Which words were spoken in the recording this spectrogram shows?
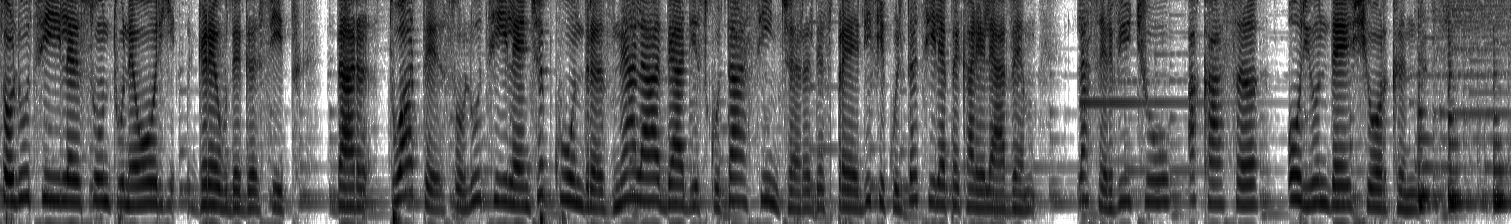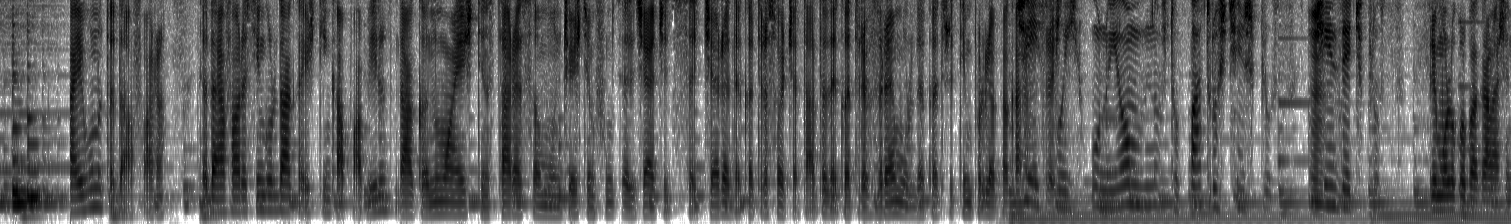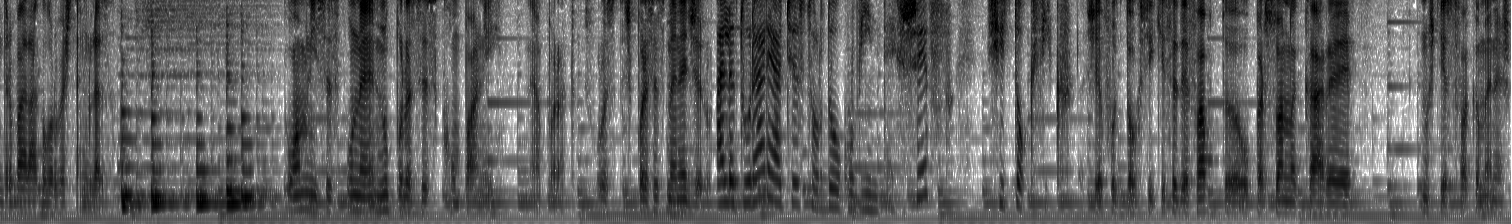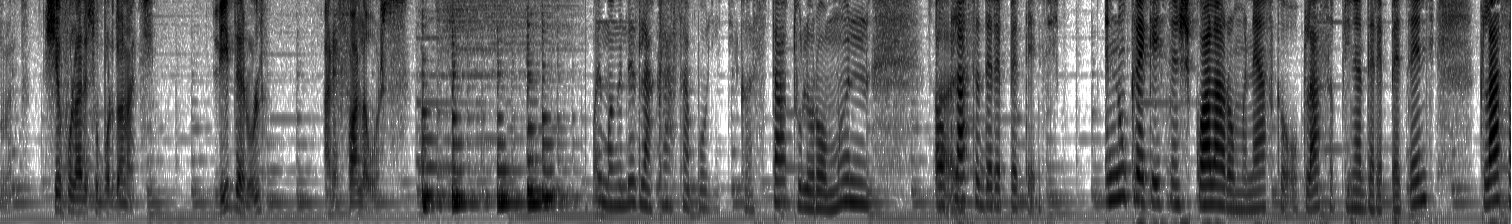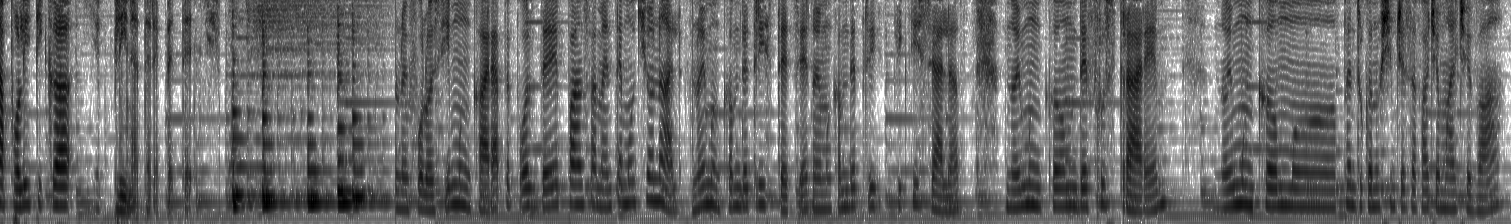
Soluțiile sunt uneori greu de găsit, dar toate soluțiile încep cu îndrăzneala de a discuta sincer despre dificultățile pe care le avem, la serviciu, acasă, oriunde și oricând. Ai unul te dă afară. Te dai afară singur dacă ești incapabil, dacă nu mai ești în stare să muncești în funcție de ceea ce ți se cere de către societate, de către vremuri, de către timpurile pe care Ce le îi trăiești. spui unui om, nu știu, 45 plus, 50 plus? Primul lucru pe care l-aș întreba e dacă vorbește engleză. Oamenii se spune nu părăsesc companii neapărat, își părăsesc- își părăsesc managerul. Alăturarea acestor două cuvinte, șef și toxic. Șeful toxic este de fapt o persoană care nu știe să facă management. Șeful are subordonații. Liderul are followers. Măi, mă gândesc la clasa politică, statul român, O clasă de repetenți. Nu cred că este în școala românească o clasă plină de repetenți. Clasa politică e plină de repetenți. Noi folosim mâncarea pe post de pansament emoțional. Noi mâncăm de tristețe, noi mâncăm de pli- plictiseală, noi mâncăm de frustrare, noi mâncăm uh, pentru că nu știm ce să facem altceva.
